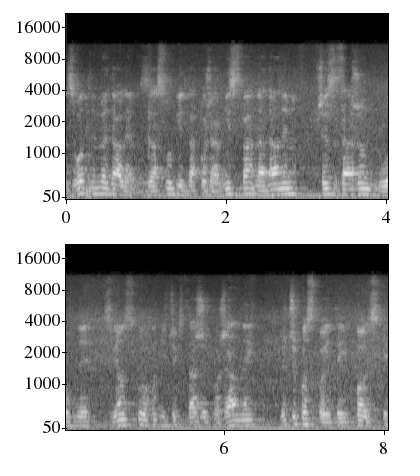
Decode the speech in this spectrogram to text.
złotym medalem zasługi dla pożarnictwa nadanym przez Zarząd Główny Związku Ochotniczych Straży Pożarnej Rzeczypospolitej Polskiej.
